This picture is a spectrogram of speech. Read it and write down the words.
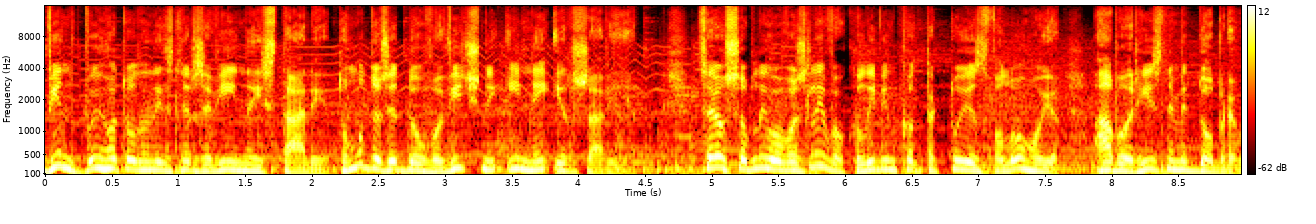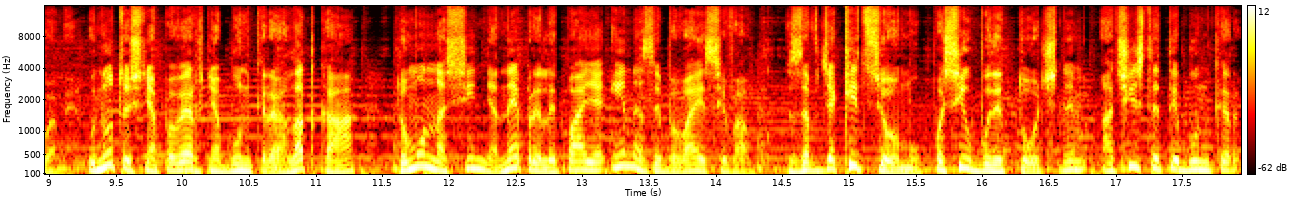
Він виготовлений з нержавійної сталі, тому дуже довговічний і не іржавіє. Це особливо важливо, коли він контактує з вологою або різними добривами. Внутрішня поверхня бункера гладка, тому насіння не прилипає і не забиває сівалку. Завдяки цьому посів буде точним, а чистити бункер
